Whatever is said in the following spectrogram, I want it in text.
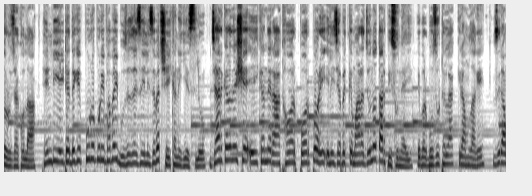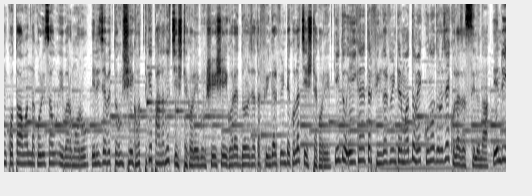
দরজা খোলা। হেনরি এইটা দেখে পুরোপুরি ভাবেই বুঝে যায় যে এলিজাবেথ সেইখানে গিয়েছিল। যার কারণে সে এইখানে রাত হওয়ার পর পরই এলিজাবেথকে মারার জন্য তার পিছু নেয়। এবার বুঝো ঠেলা কিরাম লাগে? জিরাম কথা না করে চাও, এবার মরো। এলিজাবেথ তখন সেই ঘর থেকে পালানোর চেষ্টা করে এবং সে সেই ঘরের দরজা তার ফিঙ্গারপ্রিন্টে খোলার চেষ্টা করে। কিন্তু এইখানে তার ফিঙ্গারপ্রিন্টের মাধ্যমে কোনো দরজায় খোলা যাচ্ছিল না। হেনরি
